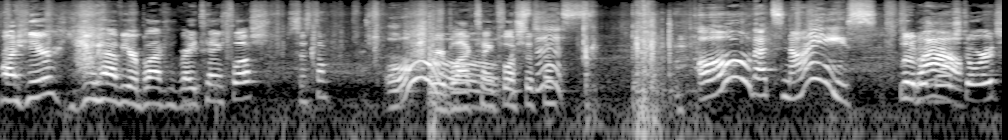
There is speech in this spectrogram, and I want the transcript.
Right here, you do have your black and gray tank flush system. Oh. your black tank flush what's system? This? Oh, that's nice. A little bit Wow. more storage.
